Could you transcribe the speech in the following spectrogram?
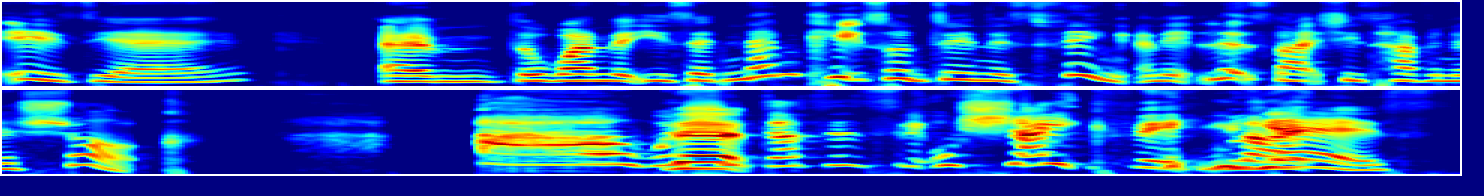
is yeah. Um, the one that you said Nem keeps on doing this thing, and it looks like she's having a shock. Oh, when The- she does this little shake thing. Like, yes.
